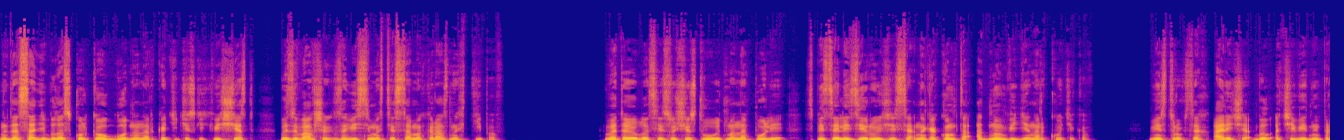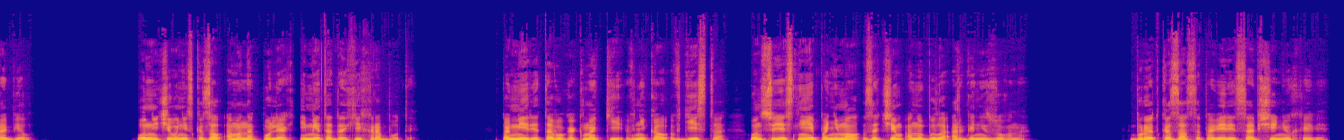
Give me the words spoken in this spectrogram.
На досаде было сколько угодно наркотических веществ, вызывавших зависимости самых разных типов. В этой области существуют монополии, специализирующиеся на каком-то одном виде наркотиков. В инструкциях Арича был очевидный пробел. Он ничего не сказал о монополиях и методах их работы. По мере того, как Макки вникал в действо, он все яснее понимал, зачем оно было организовано. Брой отказался поверить сообщению Хэви.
